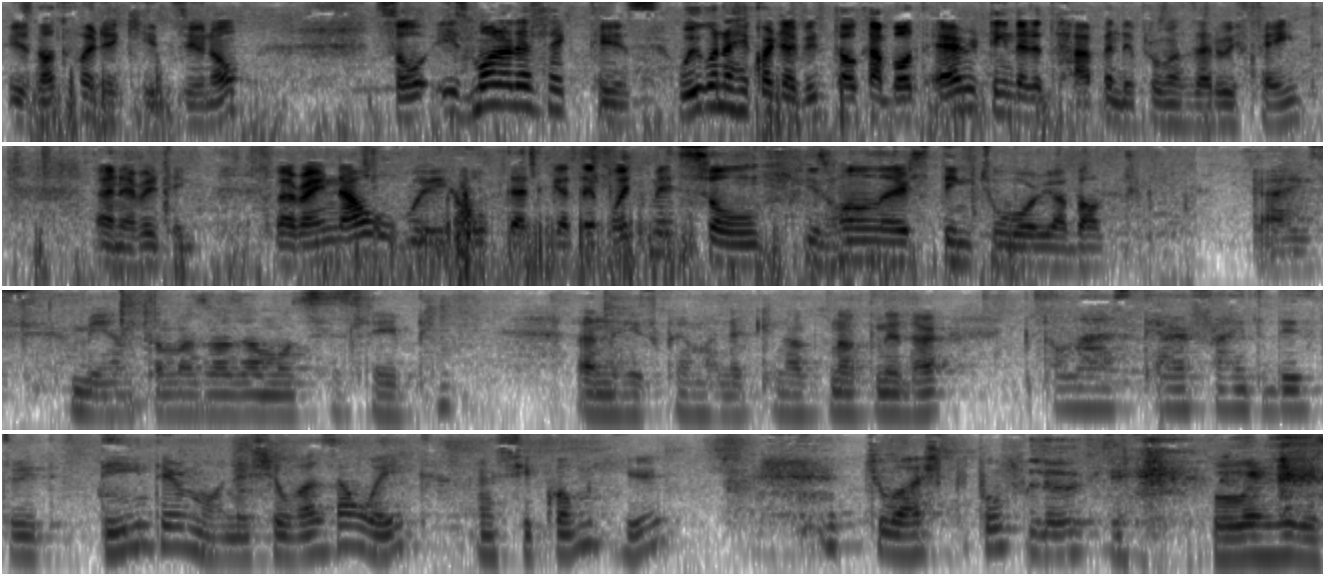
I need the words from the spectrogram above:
It's not for the kids, you know. So it's more or less like this. We're gonna record a video talk about everything that happened, the problems that we faced, and everything. But right now we hope that get the appointment, so it's one less thing to worry about. Guys, me and Thomas was almost sleeping, and his grandmother knocked knocked the door. Thomas terrified to the street. In the morning, she was awake and she come here to watch people float. We were here,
